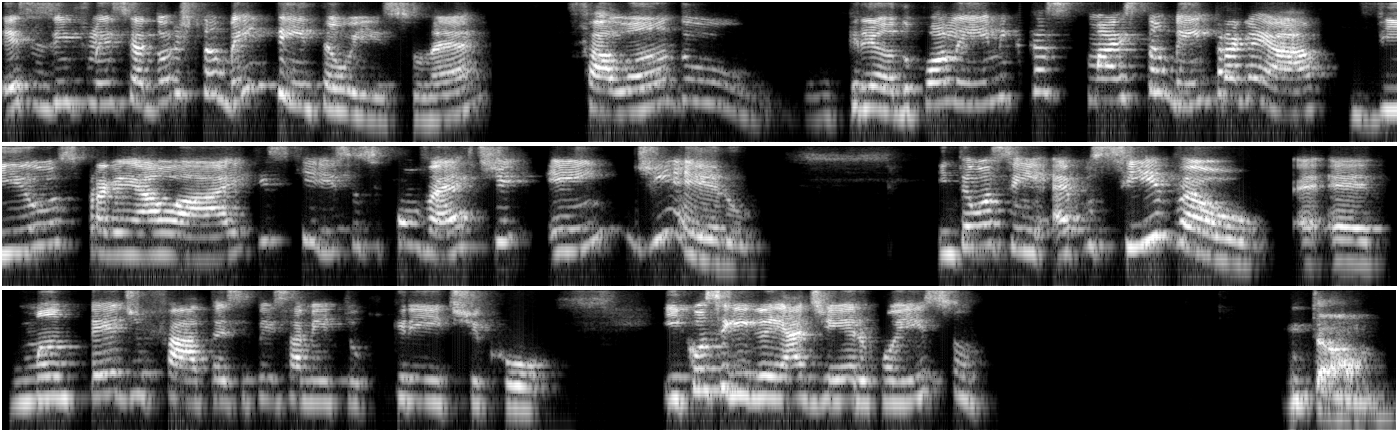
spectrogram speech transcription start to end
esses influenciadores também tentam isso, né? falando, criando polêmicas, mas também para ganhar views, para ganhar likes, que isso se converte em dinheiro. Então, assim, é possível é, é, manter de fato esse pensamento crítico e conseguir ganhar dinheiro com isso? Então,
